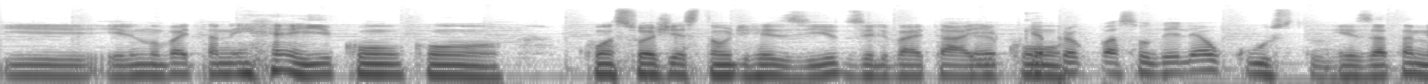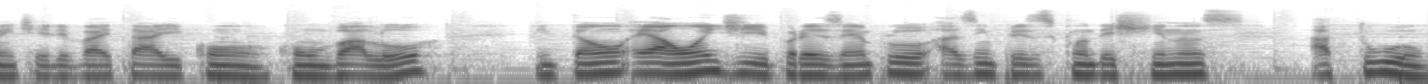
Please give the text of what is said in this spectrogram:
e ele não vai estar tá nem aí com, com, com a sua gestão de resíduos, ele vai estar tá aí é, com... a preocupação dele é o custo. Exatamente, ele vai estar tá aí com, com valor. Então é aonde, por exemplo, as empresas clandestinas atuam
